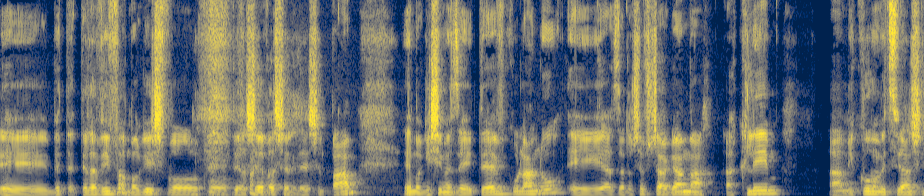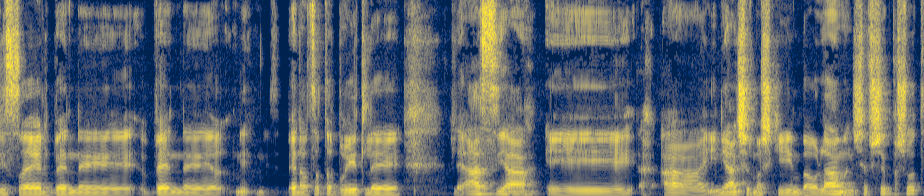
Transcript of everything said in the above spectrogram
אה, בתל אביב כבר מרגיש כמו, כמו באר שבע של, של פעם, אה, מרגישים את זה היטב כולנו, אה, אז אני חושב שגם האקלים, המיקום המצוין של ישראל בין, אה, בין, אה, בין ארה"ב ל... לאסיה, אה, העניין של משקיעים בעולם, אני חושב שפשוט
